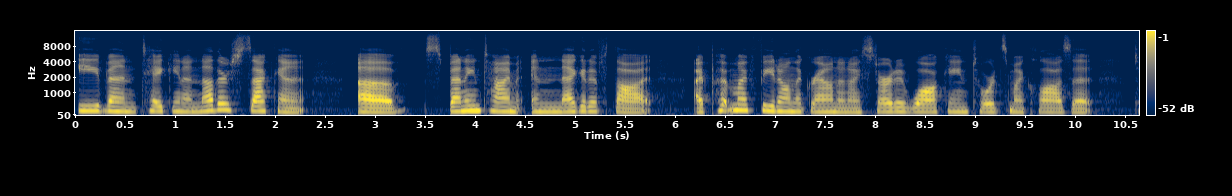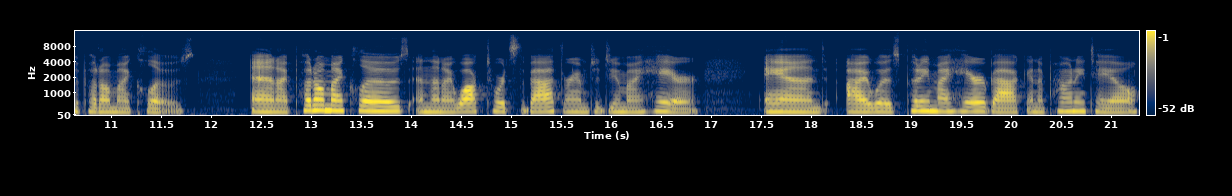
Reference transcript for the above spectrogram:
even taking another second of spending time in negative thought, I put my feet on the ground and I started walking towards my closet to put on my clothes and I put on my clothes and then I walked towards the bathroom to do my hair. And I was putting my hair back in a ponytail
